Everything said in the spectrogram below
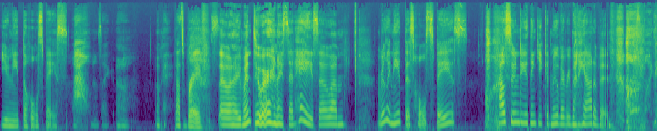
you need the whole space. Wow. I was like, oh, okay. That's brave. So I went to her and I said, hey, so um, I really need this whole space. How soon do you think you could move everybody out of it? oh my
